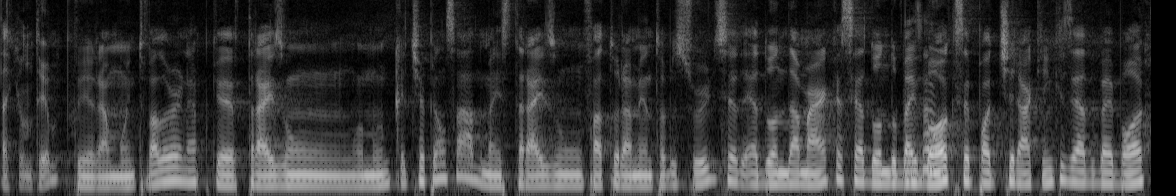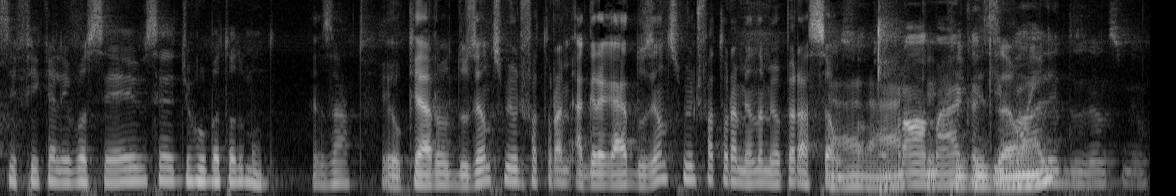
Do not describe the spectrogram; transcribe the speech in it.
daqui a um tempo? Terá muito valor, né? Porque traz um. Eu nunca tinha pensado, mas traz um faturamento absurdo. Você é dono da marca, você é dono do buy box, você pode tirar quem quiser do buy box e fica ali você e você derruba todo mundo. Exato. Eu quero 200 mil de faturamento, agregar 200 mil de faturamento na minha operação. Caraca, Comprar uma que marca que, visão, vale hein? 200 mil.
